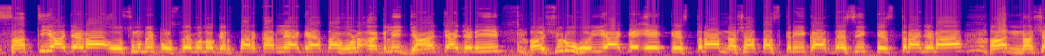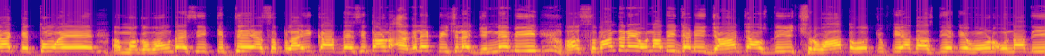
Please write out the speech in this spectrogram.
ਸਾਥੀ ਆ ਜਿਹੜਾ ਉਸ ਨੂੰ ਵੀ ਪੁਲਿਸ ਦੇ ਵੱਲੋਂ ਗ੍ਰਿਫਤਾਰ ਕਰ ਲਿਆ ਗਿਆ। ਤਾਂ ਹੁਣ ਅਗਲੀ ਜਾਂਚ ਆ ਜਿਹੜੀ ਸ਼ੁਰੂ ਹੋਈ ਆ ਕਿ ਇਹ ਕਿਸ ਤਰ੍ਹਾਂ ਨਸ਼ਾ ਤਸਕਰੀ ਕਰਦੇ ਸੀ, ਕਿਸ ਤਰ੍ਹਾਂ ਜਿਹੜਾ ਨਸ਼ਾ ਕਿੱਥੋਂ ਇਹ ਮੰਗਵਾਉਂਦੇ ਸੀ? ਕਿੱਥੇ ਸਪਲਾਈ ਕਰਦੇ ਸੀ? ਤਾਂ ਹੁਣ ਅਗਲੇ ਪਿਛਲੇ ਜਿੰਨੇ ਵੀ ਅ, ਸਬੰਧ ਨੇ ਉਹਨਾਂ ਦੀ ਜਿਹੜੀ ਜਾਂਚ ਆ ਉਸ ਦੀ ਸ਼ੁਰੂਆਤ ਹੋ ਚੁੱਕੀ ਆ। ਦੱਸਦੀ ਹੈ ਕਿ ਹੁਣ ਉਹਨਾਂ ਦੀ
